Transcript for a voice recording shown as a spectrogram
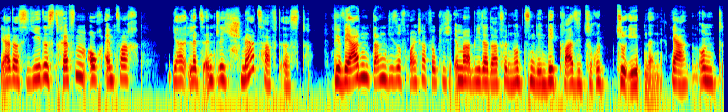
ja, dass jedes Treffen auch einfach ja letztendlich schmerzhaft ist wir werden dann diese Freundschaft wirklich immer wieder dafür nutzen, den Weg quasi zurückzuebnen. Ja, und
